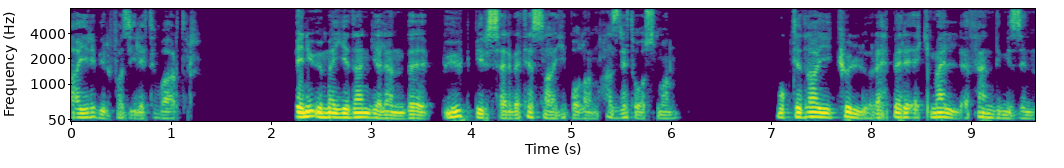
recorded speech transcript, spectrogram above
ayrı bir fazileti vardır. Beni Ümeyye'den gelen ve büyük bir servete sahip olan Hazreti Osman, Muktedai Küllü Rehberi Ekmel Efendimizin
